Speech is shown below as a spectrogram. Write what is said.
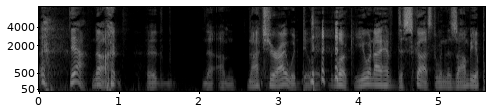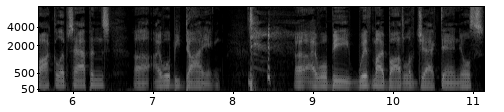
Yeah, no, no, I'm not sure I would do it. Look, you and I have discussed when the zombie apocalypse happens, uh, I will be dying. uh, I will be with my bottle of Jack Daniels,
